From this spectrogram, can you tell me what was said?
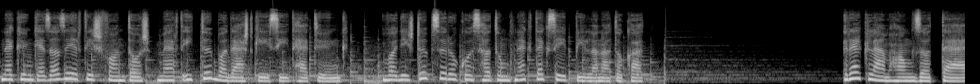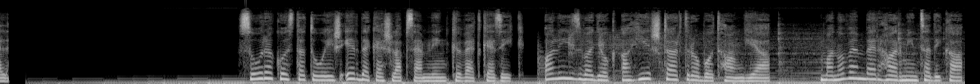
Nekünk ez azért is fontos, mert így több adást készíthetünk. Vagyis többször okozhatunk nektek szép pillanatokat. Reklám hangzott el. Szórakoztató és érdekes lapszemlénk következik. Alíz vagyok, a hírstart robot hangja. Ma november 30-a,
